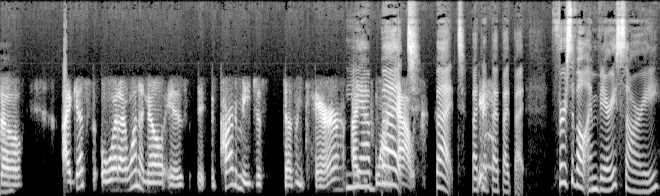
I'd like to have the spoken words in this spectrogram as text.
So I guess what I want to know is it, part of me just doesn't care. I Yeah, but, out. but, but, but, but, but, but. First of all, I'm very sorry.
